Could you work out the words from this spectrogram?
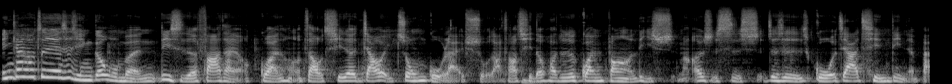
应该说这件事情跟我们历史的发展有关哈。早期的，假如以中国来说啦，早期的话就是官方的历史嘛，二十四史，这是国家钦定的版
